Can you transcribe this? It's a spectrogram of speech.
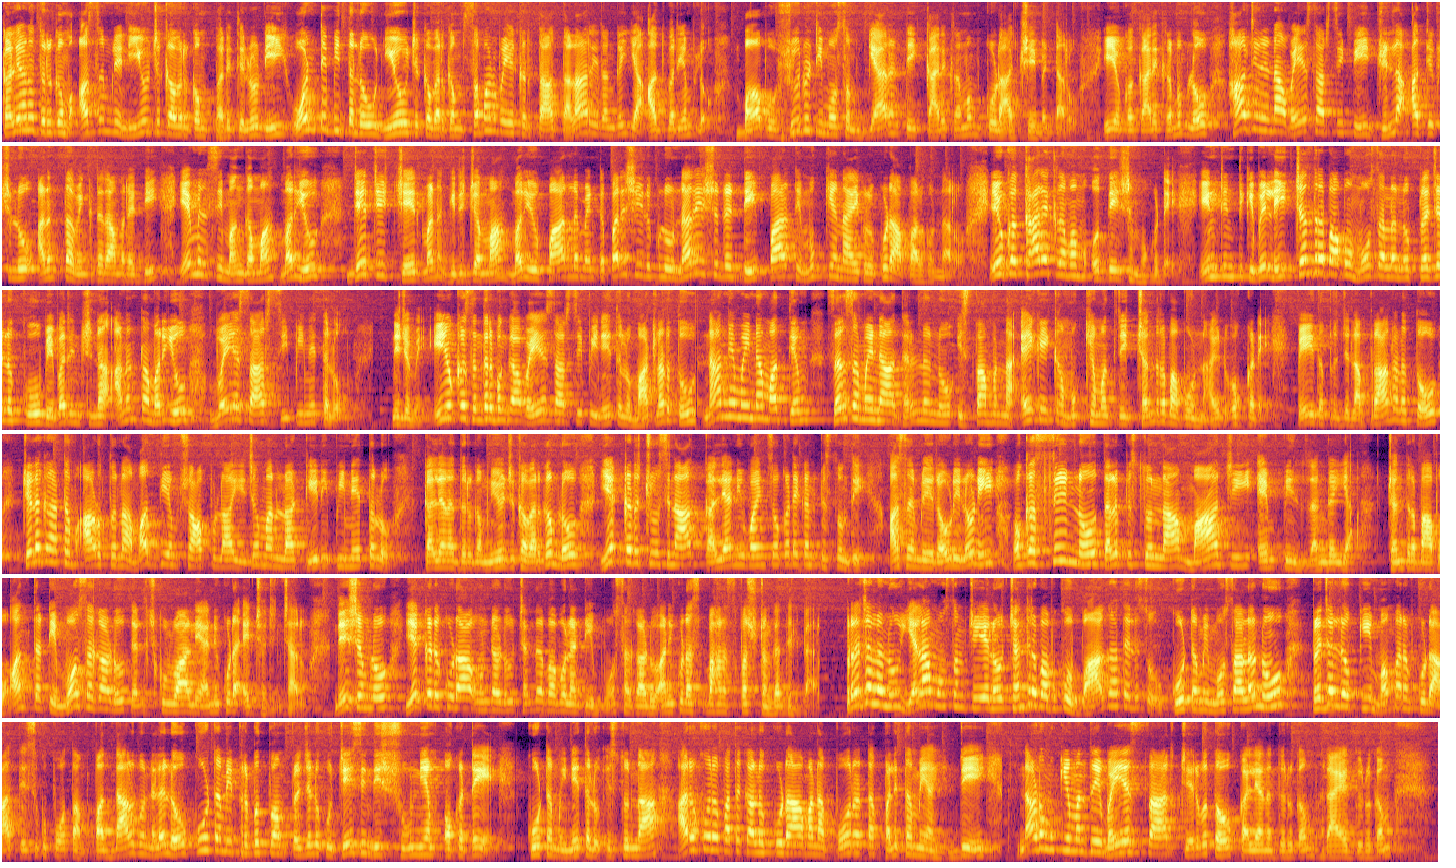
Kalyandurg assembly నియోజకవర్గం పరిధిలోని ఒంటిబిద్దలో నియోజకవర్గం సమన్వయకర్త తలారి రంగయ్య ఆధ్వర్యంలో బాబు షూరిటీ మోసం గ్యారంటీ కార్యక్రమం కూడా చేపట్టారు. ఈ యొక్క కార్యక్రమంలో హాజరైన వైఎస్ఆర్సీపీ జిల్లా అధ్యక్షులు అనంత వెంకటరామరెడ్డి ఎమ్మెల్సీ మంగమ్మ మరియు జడ్జి చైర్మన్ గిరిజమ్మ మరియు పార్లమెంట్ పరిశీలకులు నరేష్ రెడ్డి పార్టీ ముఖ్య నాయకులు కూడా పాల్గొన్నారు. ఈ యొక్క కార్యక్రమం ఉద్దేశం ఒకటే. ఇంటింటికి వెళ్ళి చంద్రబాబు మోసాలను ప్రజలకు వివరించిన అనంత మరియు వైఎస్ఆర్ సిపి నేతలు. నిజమే ఈ యొక్క సందర్భంగా వైఎస్ఆర్సీపీ నేతలు మాట్లాడుతూ నాణ్యమైన మద్యం సరసమైన ధరలను ఇస్తామన్న ఏకైక ముఖ్యమంత్రి చంద్రబాబు నాయుడు ఒక్కడే. పేద ప్రజల ప్రాణాలతో చెలగాటం ఆడుతున్న మద్యం షాపుల యజమానుల టీడీపీ నేతలు. కళ్యాణదుర్గం నియోజకవర్గంలో ఎక్కడ చూసినా కళ్యాణి వైన్స్ ఒకటే కనిపిస్తుంది. అసెంబ్లీ రౌడీలోని ఒక సీన్ను తలపిస్తున్న మాజీ ఎంపీ రంగయ్య. చంద్రబాబు అంతటి మోసగాడు తెలుసుకోవాలి అని కూడా హెచ్చరించారు. దేశంలో ఎక్కడ కూడా ఉండడు చంద్రబాబు లాంటి మోసగాడు అని కూడా బహಳ స్పష్టంగా తెలిపారు. ప్రజలను ఎలా మోసం చేయాలో చంద్రబాబుకు బాగా తెలుసు. కూటమి మోసాలను ప్రజల్లోకి మమ్మరం కూడా తీసుకుపోతాం. పద్నాలుగు నెలలో కూటమి ప్రభుత్వం ప్రజలకు చేసింది శూన్యం ఒకటే. కూటమి నేతలు ఇస్తున్న అరకొర పథకాలు కూడా మన పోరాట ఫలితమే అయింది. నాడు ముఖ్యమంత్రి వైఎస్ఆర్ చెరువుతో కళ్యాణదుర్గం రాయదుర్గం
